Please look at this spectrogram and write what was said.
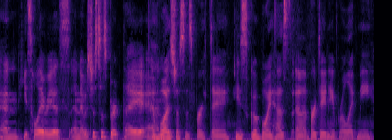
and he's hilarious and it was just his birthday and It was just his birthday. He's good boy has a birthday in April like me.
